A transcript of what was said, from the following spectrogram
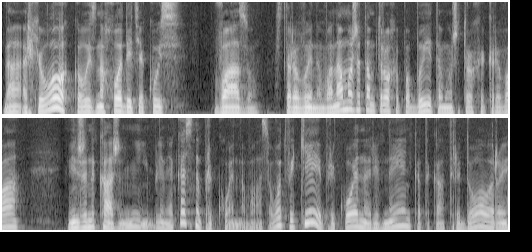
Да? Археолог, коли знаходить якусь вазу старовинну, вона може там трохи побита, може трохи крива. Він же не каже, ні, блін, якась неприкольна ваза. От в Ікеї прикольна, рівненька, така 3 долари,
